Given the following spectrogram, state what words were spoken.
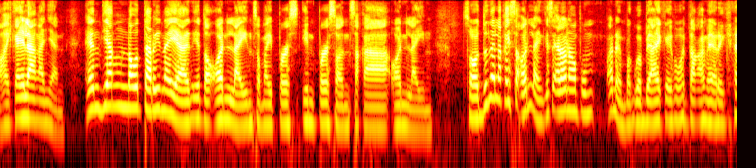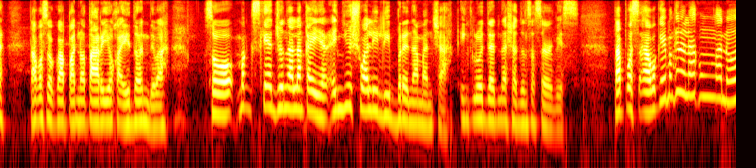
Okay, kailangan yan. And yung notary na yan, ito online, so may pers- in person saka online. So, doon na lang kayo sa online kasi alam naman pum- ano, magbabiyahe kayo pupuntang Amerika. Tapos magpapanotaryo kayo doon, di ba? So, mag-schedule na lang kayo yan. And usually, libre naman siya. Included na siya doon sa service. Tapos, ah, wag kayong mag-alala kung ano,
